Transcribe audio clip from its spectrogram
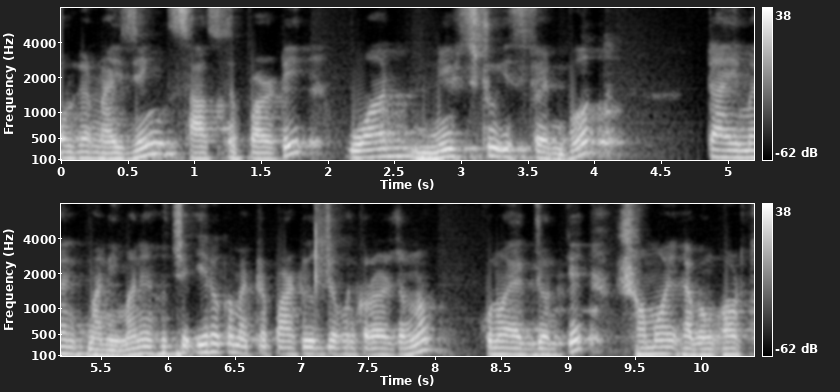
organising such a party one needs to spend both time and money মানে হচ্ছে এরকম একটা পার্টি উদযাপন করার জন্য কোনো একজনকে সময় এবং অর্থ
